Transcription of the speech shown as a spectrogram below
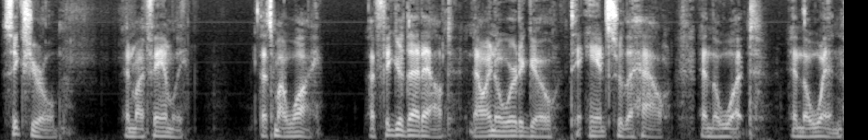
six year old and my family. That's my why. I figured that out. Now I know where to go to answer the how and the what and the when.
